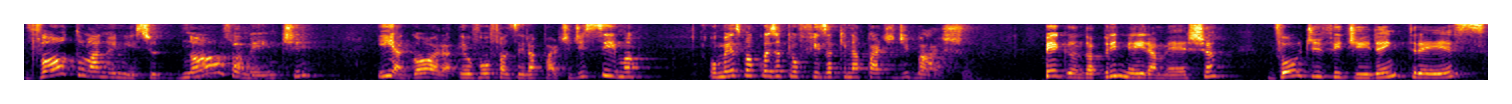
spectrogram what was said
Volto lá no início novamente e agora eu vou fazer a parte de cima. A mesma coisa que eu fiz aqui na parte de baixo. Pegando a primeira mecha, vou dividir em três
